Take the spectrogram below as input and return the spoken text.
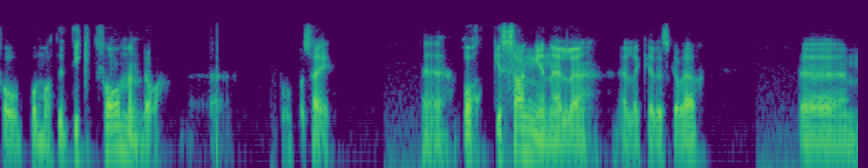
for, på en måte diktformen, da. Uh, å si. Uh, rockesangen, eller, eller, hva det skal være. Uh,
